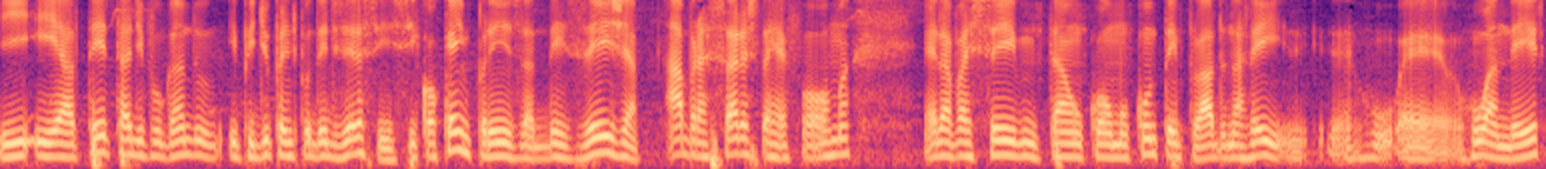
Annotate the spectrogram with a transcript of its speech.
e, e até está divulgando e pediu para a gente poder dizer assim: se qualquer empresa deseja abraçar esta reforma, ela vai ser então como contemplada na lei é, Rouanet.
